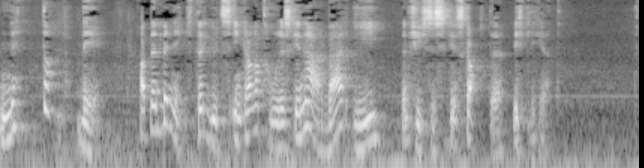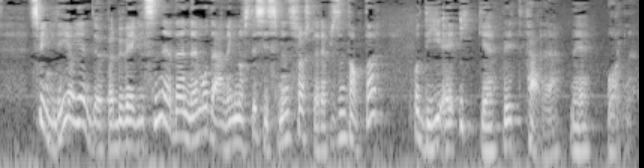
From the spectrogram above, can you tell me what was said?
nettopp det at den benekter Guds inkarnatoriske nærvær i den fysiske, skapte virkelighet. Svingli og gjendøperbevegelsen er denne moderne gnostisismens første representanter, og de er ikke blitt færre med årene.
